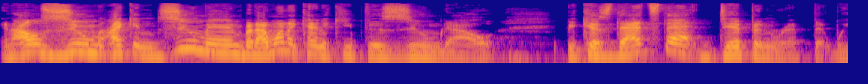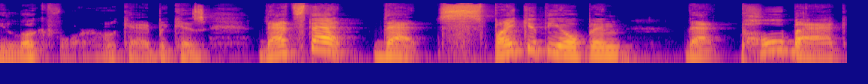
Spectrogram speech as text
And I'll zoom, I can zoom in, but I want to kind of keep this zoomed out because that's that dip and rip that we look for. Okay. Because that's that, that spike at the open, that pullback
